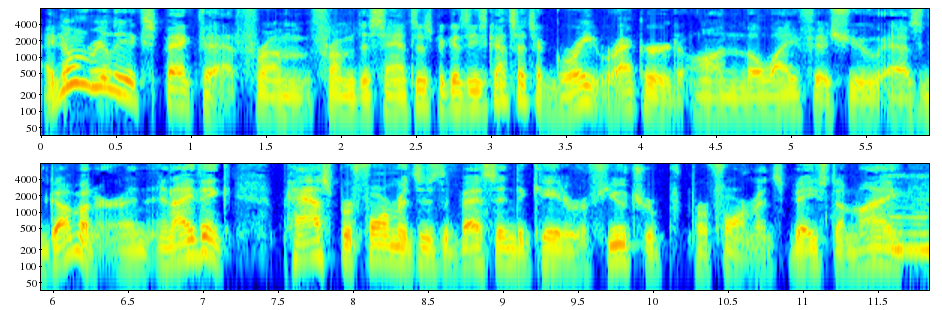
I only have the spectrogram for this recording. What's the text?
I don't really expect that from from DeSantis because he's got such a great record on the life issue as governor, and and I think past performance is the best indicator of future performance based on my mm-hmm.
